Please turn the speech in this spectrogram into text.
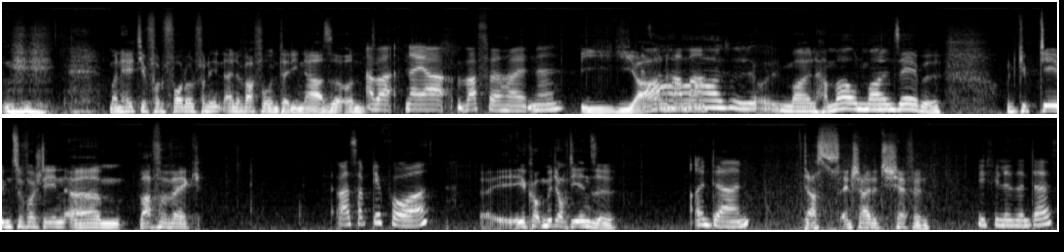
Man hält dir von vorne und von hinten eine Waffe unter die Nase und Aber naja, Waffe halt, ne? ja, Also ein Hammer. mal ein Hammer und mal ein Säbel. Und gibt dir eben zu verstehen, ähm, Waffe weg. Was habt ihr vor? Äh, ihr kommt mit auf die Insel. Und dann? Das entscheidet die Chefin. Wie viele sind das?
